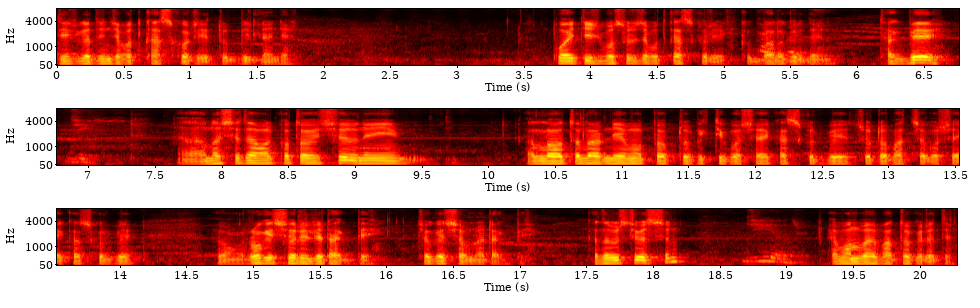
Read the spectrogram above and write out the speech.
দীর্ঘদিন যাবৎ কাজ করে তদবির লাইনে পঁয়ত্রিশ বছর যাবৎ কাজ করে খুব ভালো করে দেন। থাকবে? ওনার সাথে আমার কথা হয়েছে উনি আল্লাহ তালার নিয়ামতপ্রাপ্ত ব্যক্তি বসায় কাজ করবে ছোট বাচ্চা বসায় কাজ করবে এবং রোগীর শরীরে ডাকবে চোখের সামনে ডাকবে। কথা বুঝতে পারছেন? এমনভাবে বাধ্য করে দেন।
